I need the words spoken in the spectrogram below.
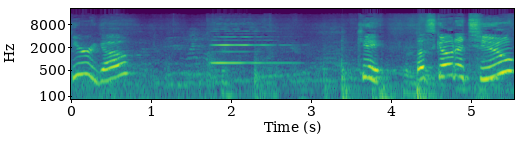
Here we go. Okay, let's go to two.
